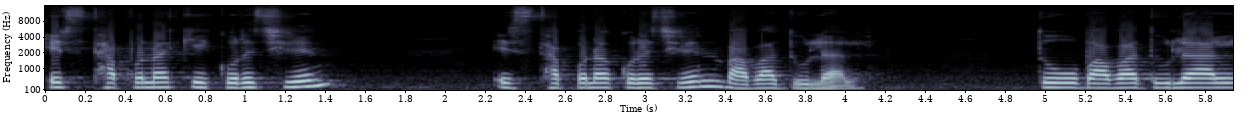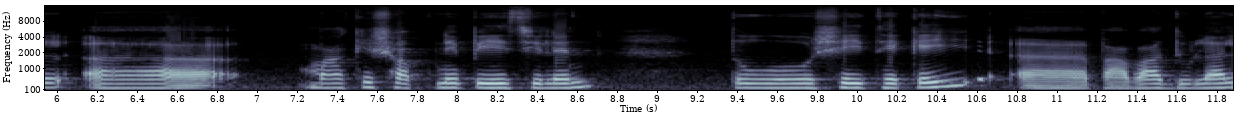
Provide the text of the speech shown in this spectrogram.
এর স্থাপনা কে করেছিলেন? এর স্থাপনা করেছিলেন বাবা দুলাল। তো বাবা দুলাল মাকে স্বপ্নে পেয়েছিলেন। তো সেই থেকেই বাবা দুলাল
